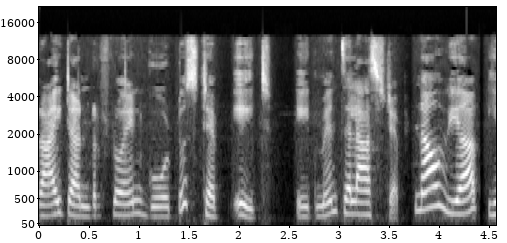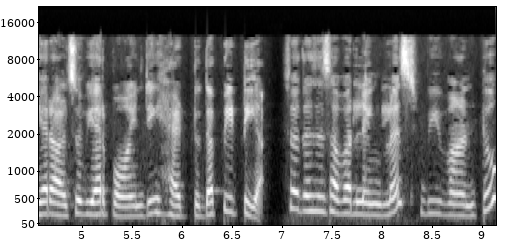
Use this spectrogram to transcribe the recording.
write underflow and go to step 8 8 means the last step. Now we are here also we are pointing head to the ptr so this is our linked list. We want to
